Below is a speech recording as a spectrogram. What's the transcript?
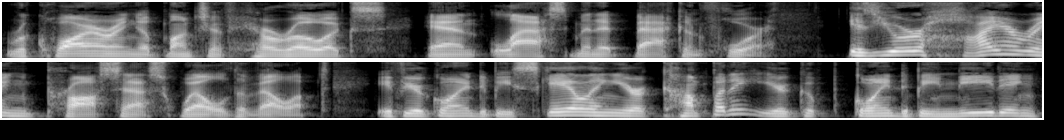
requiring a bunch of heroics and last minute back and forth? Is your hiring process well developed? If you're going to be scaling your company, you're going to be needing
